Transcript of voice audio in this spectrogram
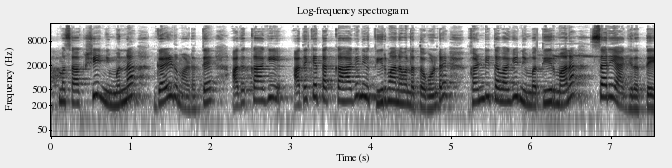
ಆತ್ಮಸಾಕ್ಷಿ ನಿಮ್ಮನ್ನು ಗೈಡ್ ಮಾಡುತ್ತೆ. ಅದಕ್ಕಾಗಿ, ಅದಕ್ಕೆ ತಕ್ಕ ಹಾಗೆ ನೀವು ತೀರ್ಮಾನವನ್ನು ತಗೊಂಡ್ರೆ ಖಂಡಿತವಾಗಿಯೂ ನಿಮ್ಮ ತೀರ್ಮಾನ ಸರಿಯಾಗಿರುತ್ತೆ.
